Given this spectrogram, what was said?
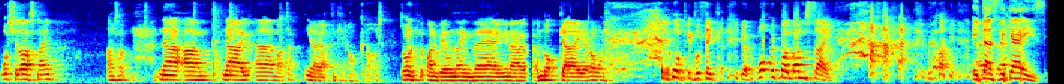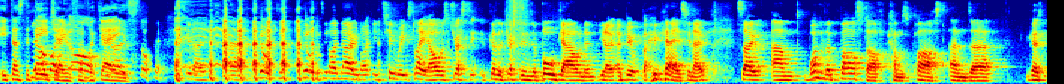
What's your last name? I was like, no, um, no, um, I don't, you know, I'm thinking, oh God, don't want to put my real name there. You know, I'm not gay. I don't want, I don't want people to think, you know, what would my mum say? right. He does and, the uh, gays. He does the yeah, DJing oh for the gays. You know, stop it. You know, uh, little, did, little, did, I know, like in two weeks later, I was dressed, going to dress in a ball gown and you know, and built, but who cares, you know? So um, one of the bar staff comes past and uh, he goes,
